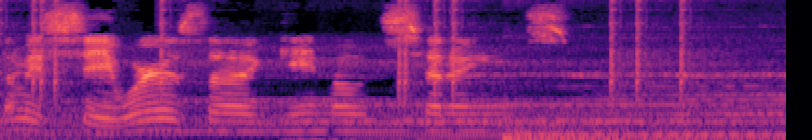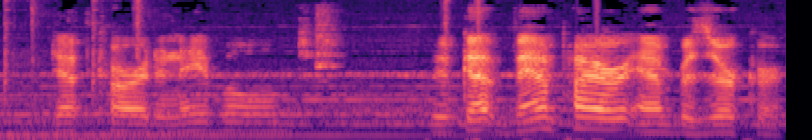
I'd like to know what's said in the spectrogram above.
Let me see, where is the game mode settings? Death card enabled. We've got Vampire and Berserker.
